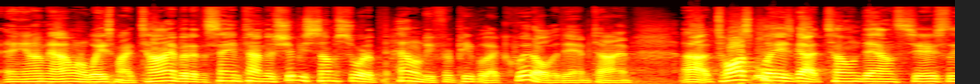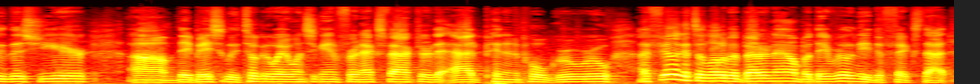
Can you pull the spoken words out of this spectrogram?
And you know, what I mean, I don't want to waste my time, but at the same time, there should be some sort of penalty for people that quit all the damn time. Uh, toss plays got toned down seriously this year. Um, they basically took it away once again for an X Factor to add pin and pull guru. I feel like it's a little bit better now, but they really need to fix that.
